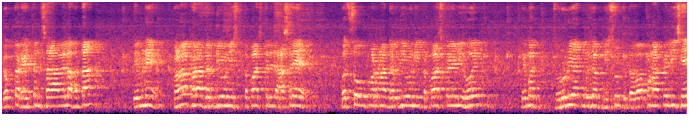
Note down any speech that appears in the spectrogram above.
ડૉક્ટર હેતન શાહ આવેલા હતા. તેમણે ઘણા ખરા દર્દીઓની તપાસ કરેલી આશરે બસો ઉપરના દર્દીઓની તપાસ કરેલી હોય. તેમજ જરૂરિયાત મુજબ નિઃશુલ્ક દવા પણ આપેલી છે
